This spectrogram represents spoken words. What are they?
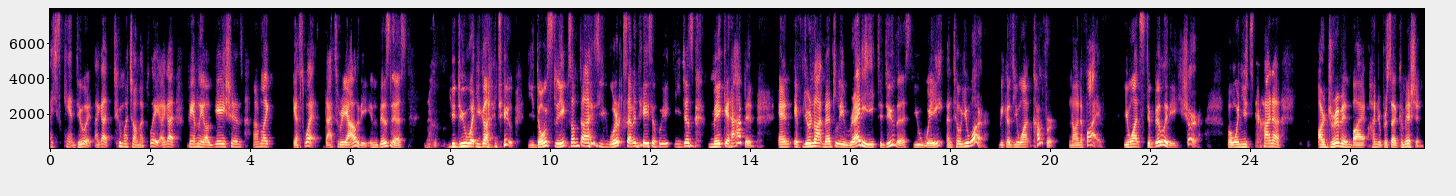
I just can't do it. I got too much on my plate. I got family obligations. I'm like, guess what? That's reality in business. You do what you got to do. You don't sleep sometimes. You work seven days a week. You just make it happen. And if you're not mentally ready to do this, you wait until you are, because you want comfort, nine to five. You want stability, sure. But when you kind of are driven by 100% commission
